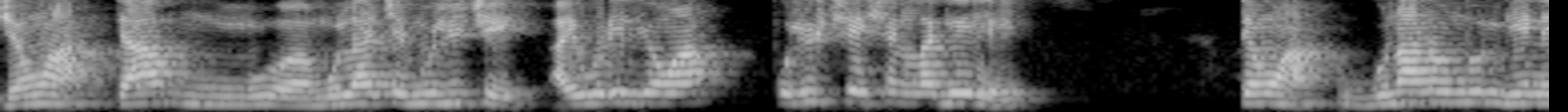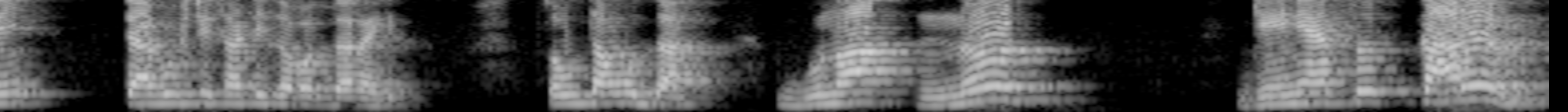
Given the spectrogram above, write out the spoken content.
जेव्हा त्या मु- मुलाचे मुलीचे आई वडील जेव्हा पोलीस स्टेशनला गेले तेव्हा गुन्हा नोंदवून घेणे त्या गोष्टीसाठी जबाबदार आहेत. चौथा मुद्दा गुन्हा न घेण्याचं कारण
